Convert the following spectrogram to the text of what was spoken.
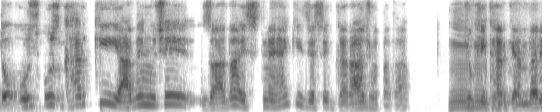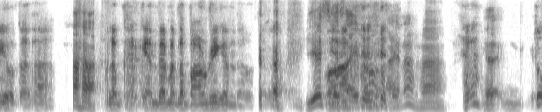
तो हम्म। उस उस घर की यादें मुझे ज़्यादा इसमें है कि जैसे गराज होता था जो कि घर के अंदर ही होता था। हाँ। मतलब घर के अंदर मतलब बाउंड्री के अंदर होता था। Yes yes I know I know हाँ। तो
